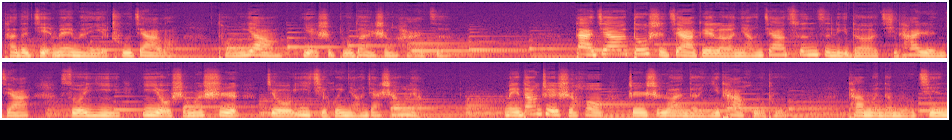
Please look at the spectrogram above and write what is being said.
她的姐妹们也出嫁了，同样也是不断生孩子。大家都是嫁给了娘家村子里的其他人家，所以一有什么事就一起回娘家商量。每当这时候，真是乱得一塌糊涂。他们的母亲，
